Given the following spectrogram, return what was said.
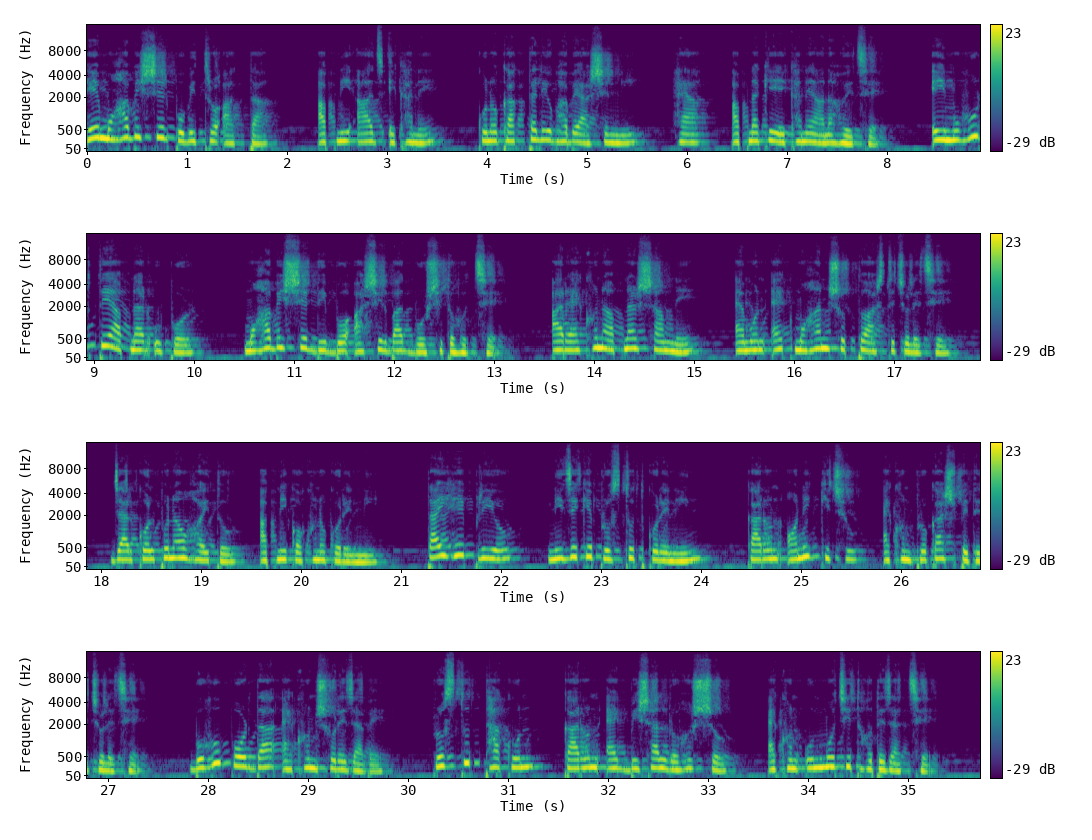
হে মহাবিশ্বের পবিত্র আত্মা, আপনি আজ এখানে কোনো কাকতালীয়ভাবে আসেননি। হ্যাঁ আপনাকে এখানে আনা হয়েছে। এই মুহূর্তে আপনার উপর মহাবিশ্বের দিব্য আশীর্বাদ বর্ষিত হচ্ছে। আর এখন আপনার সামনে এমন এক মহান সত্য আসতে চলেছে, যার কল্পনাও হয়তো আপনি কখনো করেননি। তাই হে প্রিয়, নিজেকে প্রস্তুত করে নিন, কারণ অনেক কিছু এখন প্রকাশ পেতে চলেছে। বহু পর্দা এখন সরে যাবে। প্রস্তুত থাকুন, কারণ এক বিশাল রহস্য এখন উন্মোচিত হতে যাচ্ছে।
